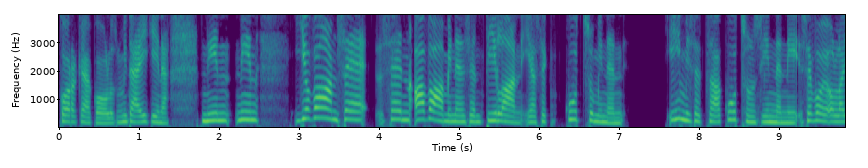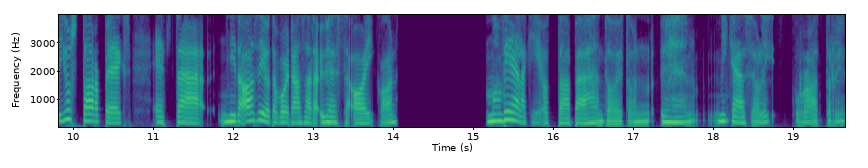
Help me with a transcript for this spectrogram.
korkeakoulut, mitä ikinä, niin, niin jo vaan se, sen avaaminen, sen tilan ja se kutsuminen ihmiset saa kutsun sinne, niin se voi olla just tarpeeksi, että niitä asioita voidaan saada yhdessä aikaan. Mä vieläkin ottaa päähän toi ton yhden, mikä se oli, kuraattori,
